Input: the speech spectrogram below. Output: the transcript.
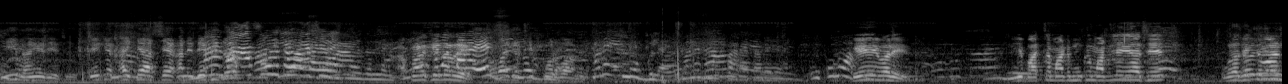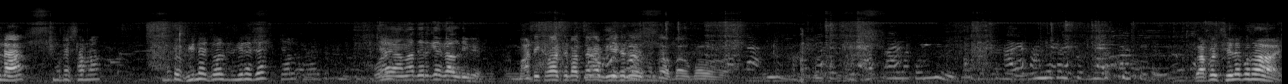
কি ভেঙে দিয়েছ? কে কে খাইতে আসছে এখানে? দেখি তো। আপনারা কে দেবে সবাইকে ঠিক করব আমি। কে এবারে? এই বাচ্চা মাঠে মুখে মাটি লেগে আছে ওরা দেখতে পারেন না। ওরা আমাদেরকে গাল দিবে। মাটি খাওয়াচ্ছে বাচ্চাকে বিয়ে খেতে। আপনার ছেলে কোথায়?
